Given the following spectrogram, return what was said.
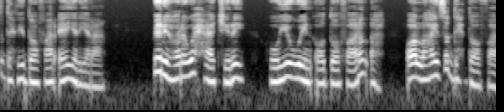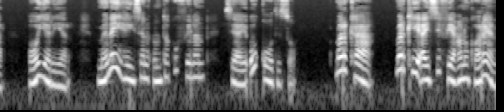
saddexdii doofaar ee yaryaraa beri hore waxaa jiray hooyo weyn oo doofaarad ah oo lahayd saddex doofaar oo yaryar. Manay haysan cunto ku filan si ay u quudiso. Markaa markii ay si fiican u koreen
